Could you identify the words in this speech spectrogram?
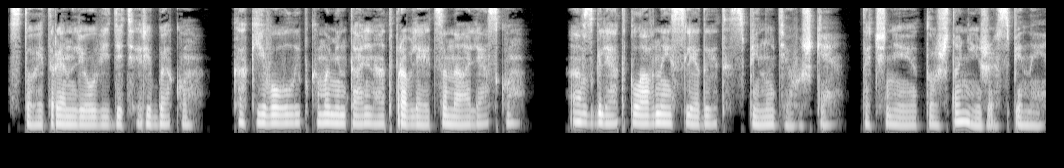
Стоит Ренли увидеть Ребекку, как его улыбка моментально отправляется на Аляску, а взгляд плавно исследует спину девушки, точнее, то, что ниже спины.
